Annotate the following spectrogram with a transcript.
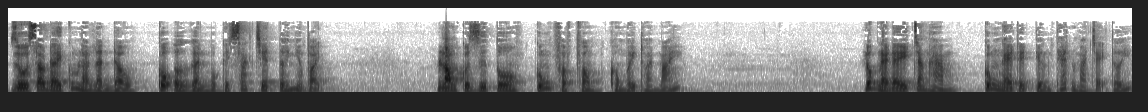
dù sau đây cũng là lần đầu cô ở gần một cái xác chết tới như vậy. Lòng của Dư Tô cũng phập phồng không mấy thoải mái. Lúc này đây Trang Hàm cũng nghe thấy tiếng thét mà chạy tới.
